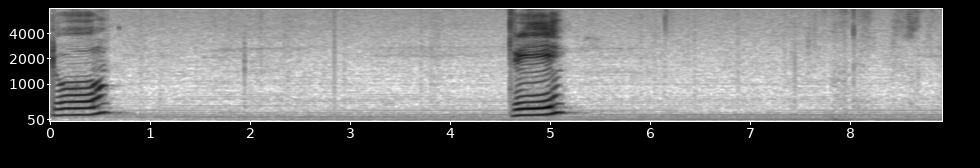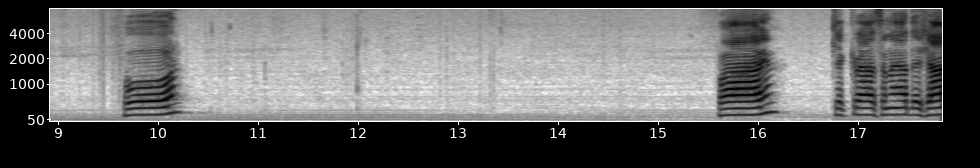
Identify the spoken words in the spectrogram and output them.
two, three, five, चक्रासना दशा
